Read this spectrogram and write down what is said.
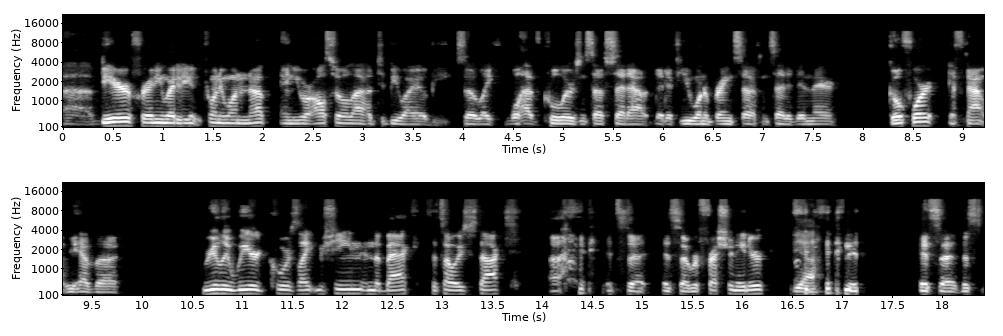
uh, beer for anybody 21 and up, and you are also allowed to BYOB. So like we'll have coolers and stuff set out that if you want to bring stuff and set it in there, go for it. If not, we have a really weird Coors Light machine in the back that's always stocked. Uh, it's a it's a refreshinator. Yeah. and it, it's a this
